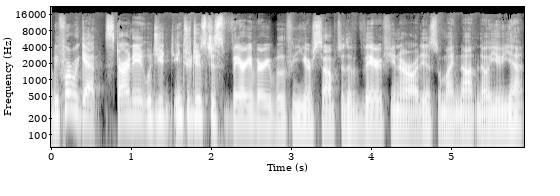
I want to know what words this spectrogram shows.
Before we get started, would you introduce just very, very briefly yourself to the very few in our audience who might not know you yet?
